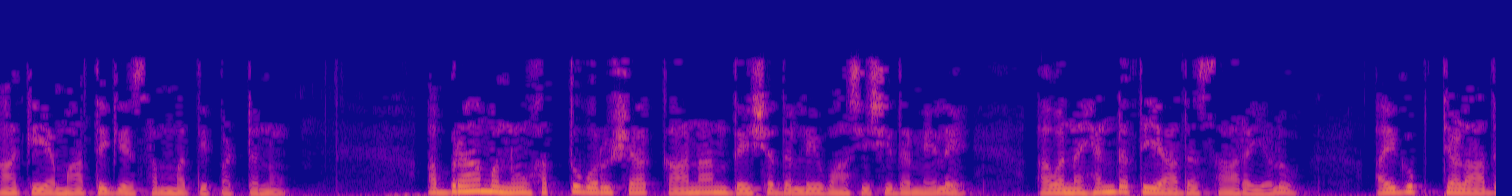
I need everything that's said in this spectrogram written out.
ಆಕೆಯ ಮಾತಿಗೆ ಸಮ್ಮತಿಪಟ್ಟನು. ಅಬ್ರಾಮನು ಹತ್ತು ವರುಷ ಕಾನಾನ್ ದೇಶದಲ್ಲಿ ವಾಸಿಸಿದ ಮೇಲೆ ಅವನ ಹೆಂಡತಿಯಾದ ಸಾರಯಳು ಐಗುಪ್ತ್ಯಳಾದ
